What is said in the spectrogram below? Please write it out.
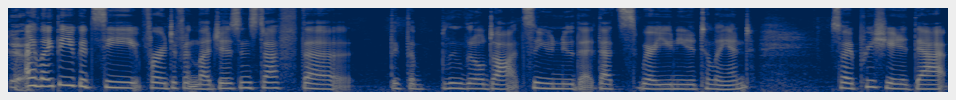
Yeah. I like that you could see for different ledges and stuff the like the blue little dots, so you knew that that's where you needed to land. So I appreciated that.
